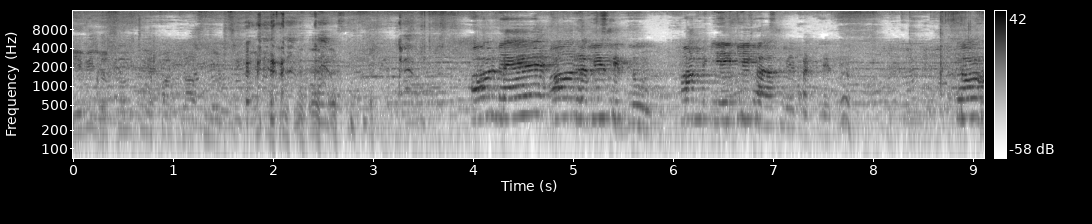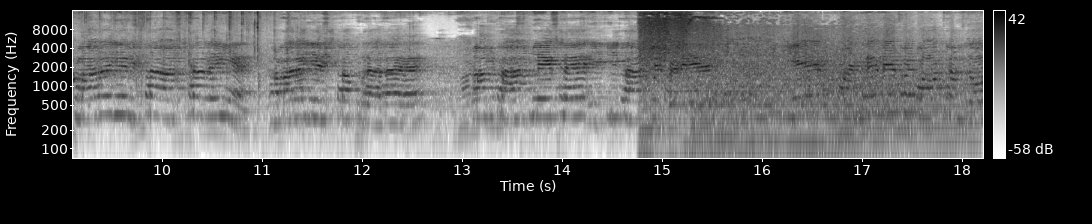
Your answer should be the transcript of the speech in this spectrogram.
ये भी और मैं और रवि सिद्धू हम एक ही क्लास में पढ़ते थे। तो हमारा ये रिश्ता आज का नहीं है हमारा ये रिश्ता पुराना है। हम क्लासमेट्स हैं एक ही क्लास में पढ़े हैं। ये Monday we will on road.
